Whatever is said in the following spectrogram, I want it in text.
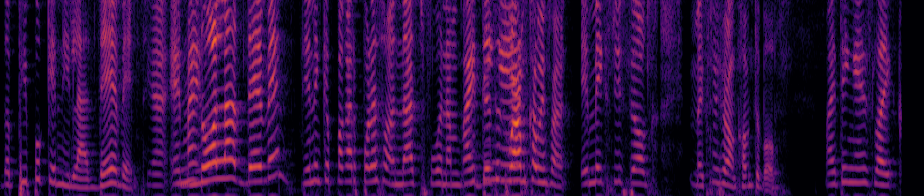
the people que ni la deben. Yeah, and my no la deben, tienen que pagar por eso, and that's when I'm. My this thing is where I'm coming from. It makes me feel, makes me feel uncomfortable. my thing is like,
